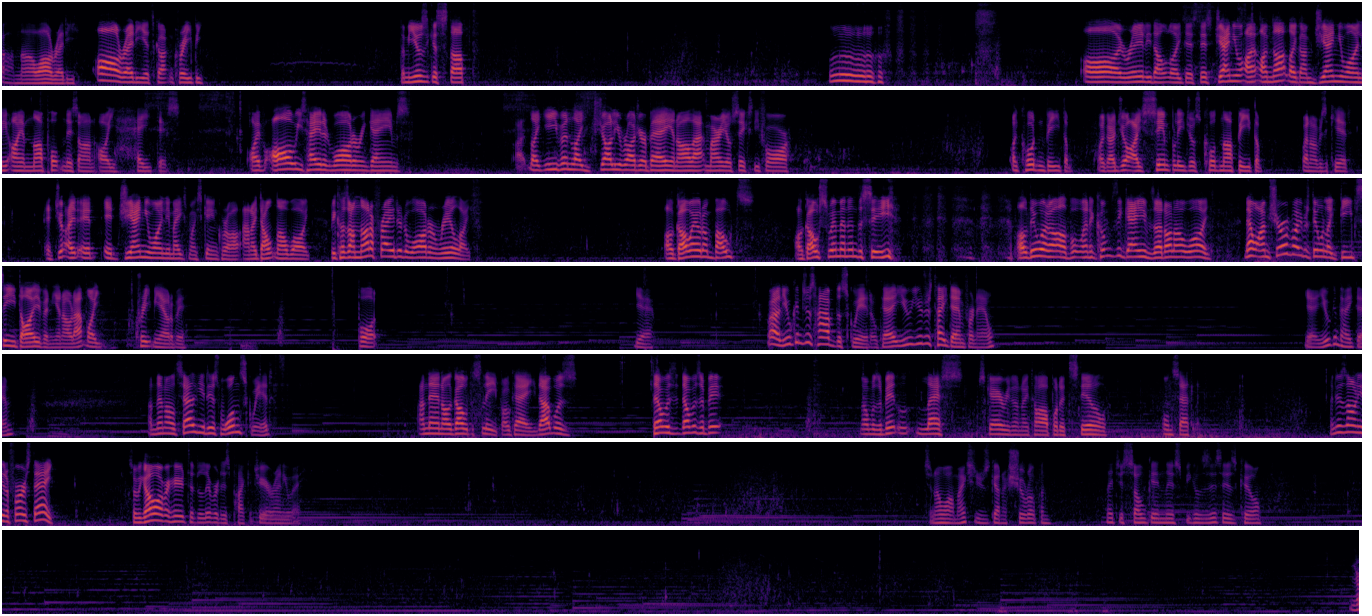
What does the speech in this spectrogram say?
Oh no, already. Already it's gotten creepy. The music has stopped. Ooh. Oh, I really don't like this. This genuine. I'm not like I'm genuinely. I am not putting this on. I hate this. I've always hated water in games. Like even like Jolly Roger Bay and all that Mario 64. I couldn't beat them. Like I, I simply just could not beat them when I was a kid. It, it it genuinely makes my skin crawl, and I don't know why. Because I'm not afraid of the water in real life. I'll go out on boats. I'll go swimming in the sea. I'll do it all, but when it comes to games, I don't know why. Now, I'm sure if I was doing like deep sea diving, you know, that might creep me out a bit. But yeah. Well, you can just have the squid, okay? You you just take them for now. Yeah, you can take them. And then I'll sell you this one squid. And then I'll go to sleep. Okay, that was... That was that was a bit... That was a bit less scary than I thought, but it's still unsettling. And this is only the first day. So we go over here to deliver this package here anyway. Do you know what? I'm actually just gonna shut up and let you soak in this because this is cool.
